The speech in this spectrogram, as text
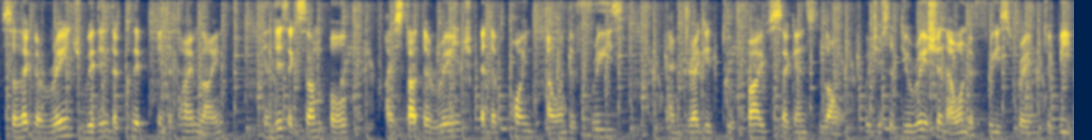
Select a range within the clip in the timeline. In this example, I start the range at the point I want to freeze and drag it to 5 seconds long, which is the duration I want the freeze frame to be.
